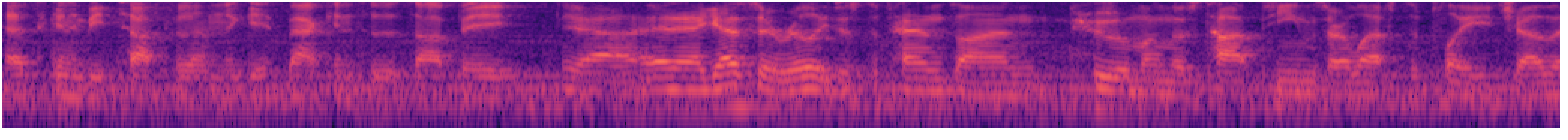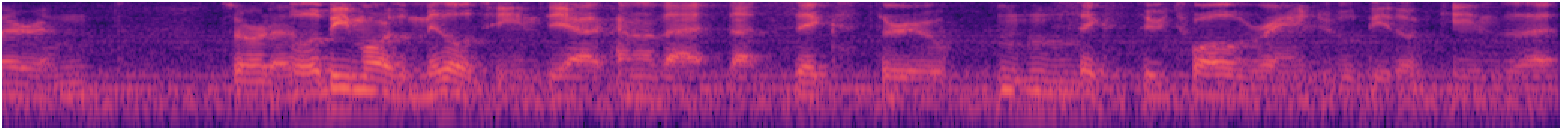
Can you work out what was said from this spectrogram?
that's going to be tough for them to get back into the top eight. yeah, and I guess it really just depends on who among those top teams are left to play each other and sort of. Well, it'll be more of the middle teams, yeah, kind of that, that six through Mhm. six through 12 range will be the teams that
